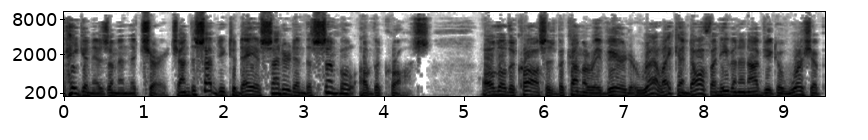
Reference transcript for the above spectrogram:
paganism in the church, and the subject today is centered in the symbol of the cross. Although the cross has become a revered relic and often even an object of worship,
